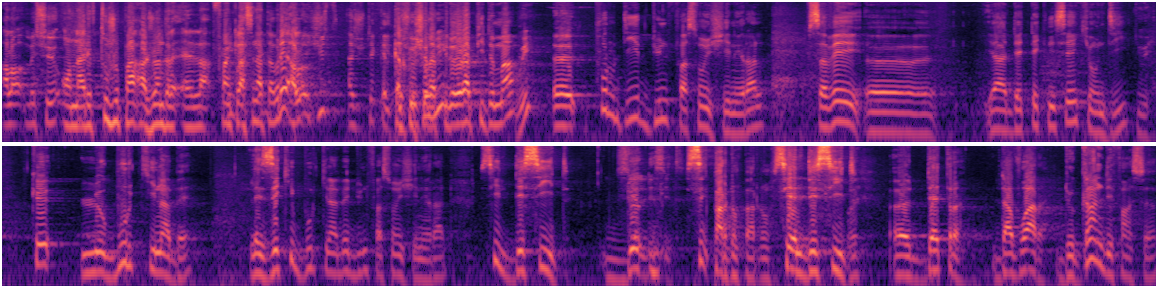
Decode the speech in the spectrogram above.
Alors, monsieur, on n'arrive toujours pas à joindre euh, la, Franck Lassina Tabré. Alors, juste ajouter quelque, Quelque chose, chose, oui. rapide- rapidement. Oui. Euh, pour dire d'une façon générale, vous savez, euh, il y a des techniciens qui ont dit Oui. que le Burkinabé, les équipes burkinabé d'une façon générale, s'ils décident si si, pardon, pardon, si elle décide euh, d'être, d'avoir de grands défenseurs,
